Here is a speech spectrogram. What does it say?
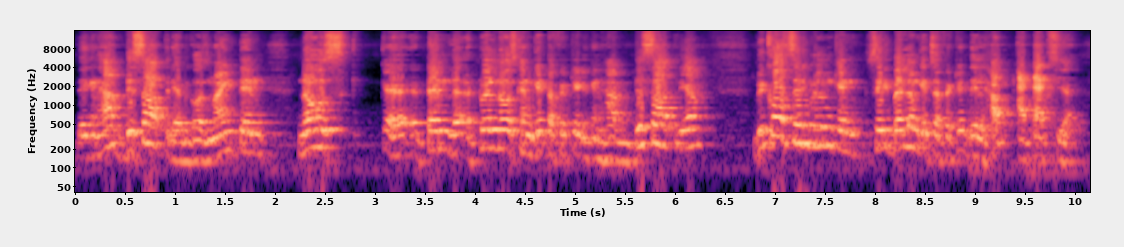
They can have dysarthria because 9, 10 nerves, uh, 10, 12 nerves can get affected. You can have dysarthria. Because cerebellum, can, cerebellum gets affected, they'll have ataxia.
